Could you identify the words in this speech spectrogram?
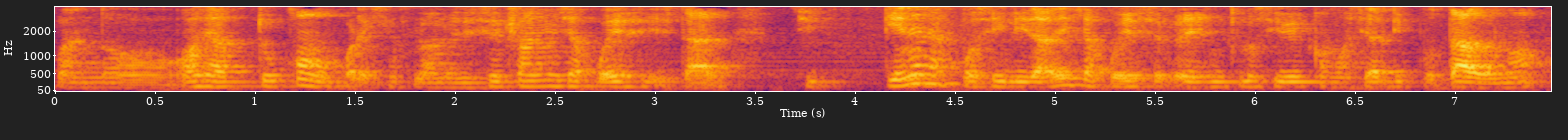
cuando, o sea, tú como por ejemplo a los 18 años ya puedes estar, si tienes las posibilidades ya puedes ser inclusive como ser diputado, ¿no?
